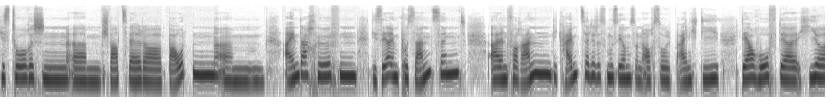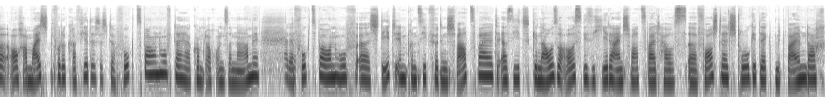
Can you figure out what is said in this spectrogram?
historischen ähm, Schwarzwälder Bauten, ähm, Eindachhöfen, die sehr imposant sind. Allen voran die Keimzelle des Museums und auch so eigentlich die, der Hof, der hier auch am meisten fotografiert ist, ist der Vogtsbauernhof. Daher kommt auch unser Name. Der Vogtsbauernhof äh, steht im Prinzip für den Schwarzwald. Er sieht genauso aus, wie sich jeder ein Schwarzwaldhaus äh, vorstellt, strohgedeckt mit Walmdach.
